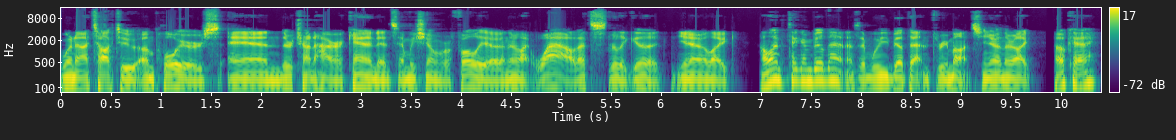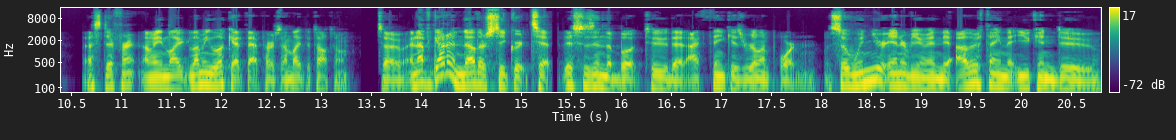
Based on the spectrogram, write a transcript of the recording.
when I talk to employers and they're trying to hire candidates and we show them a portfolio and they're like, wow, that's really good. You know, like, how long did it take them to build that? And I said, well, you built that in three months, you know, and they're like, okay, that's different. I mean, like, let me look at that person. I'd like to talk to them. So, and I've got another secret tip. This is in the book too that I think is real important. So when you're interviewing, the other thing that you can do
